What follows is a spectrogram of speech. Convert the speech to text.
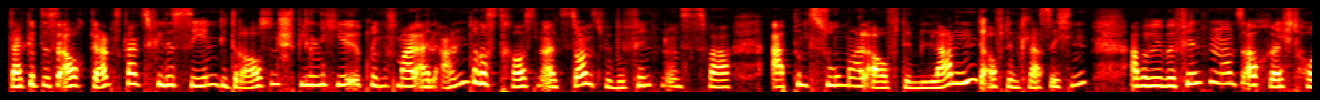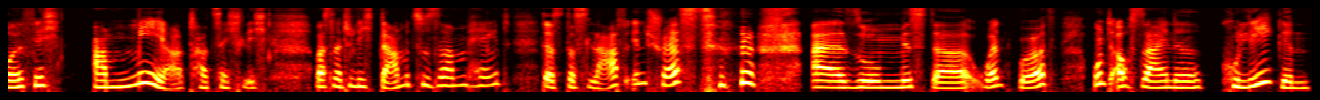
da gibt es auch ganz, ganz viele Szenen, die draußen spielen. Hier übrigens mal ein anderes draußen als sonst. Wir befinden uns zwar ab und zu mal auf dem Land, auf dem klassischen, aber wir befinden uns auch recht häufig am Meer tatsächlich. Was natürlich damit zusammenhängt, dass das Love Interest, also Mr. Wentworth und auch seine Kollegen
